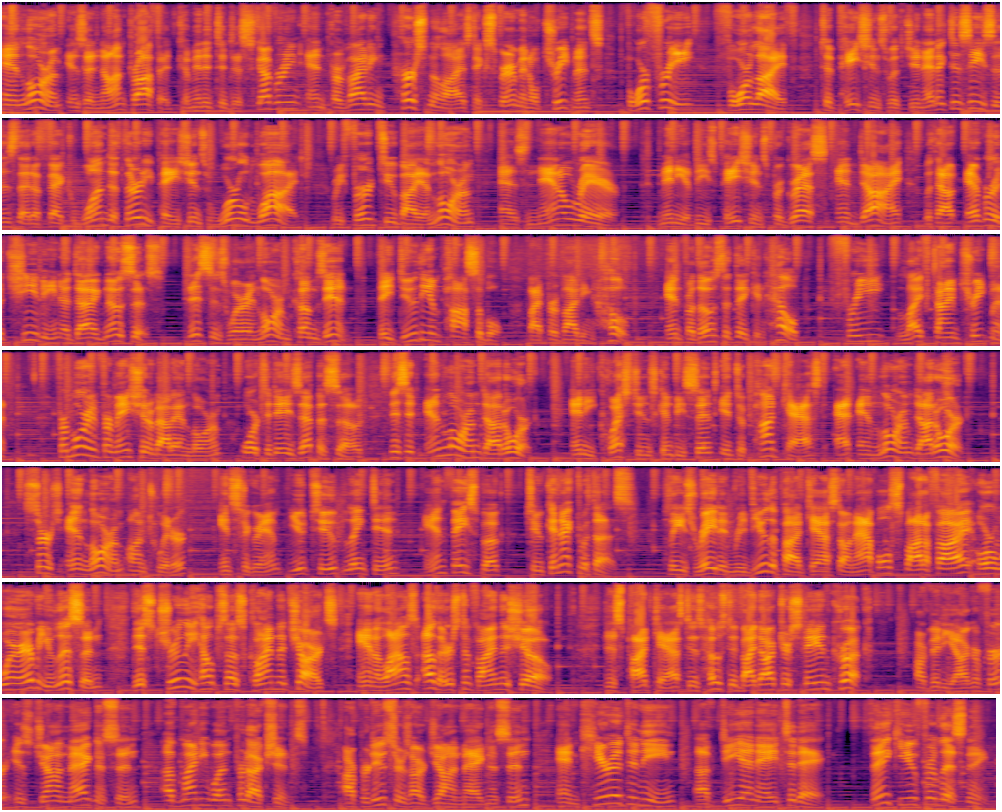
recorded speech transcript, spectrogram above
N-Lorem is a nonprofit committed to discovering and providing personalized experimental treatments for free for life to patients with genetic diseases that affect 1 to 30 patients worldwide, referred to by N-Lorem as nano-rare. Many of these patients progress and die without ever achieving a diagnosis. This is where N-Lorem comes in. They do the impossible by providing hope, and for those that they can help, free lifetime treatment. For more information about N-Lorem or today's episode, visit nlorem.org. Any questions can be sent into podcast at nlorem.org. Search N-Lorem on Twitter, Instagram, YouTube, LinkedIn, and Facebook to connect with us. Please rate and review the podcast on Apple, Spotify, or wherever you listen. This truly helps us climb the charts and allows others to find the show. This podcast is hosted by Dr. Stan Crooke. Our videographer is John Magnuson of Mighty One Productions. Our producers are John Magnuson and Kira Dineen of DNA Today. Thank you for listening.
